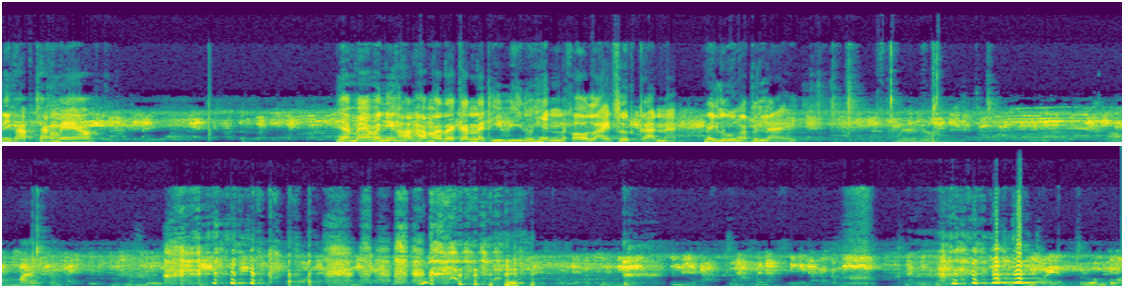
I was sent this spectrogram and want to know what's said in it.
นี่ครับ ช่างแมวเนี่ยแม่วันนี้เขาทำอะไรกันในทีวีหนูเห็นเขาไลฟ์สดกันน่ะ ในหลวงก็เป็นไรไม่รู้ทำไมกันทยอยรวมตัว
